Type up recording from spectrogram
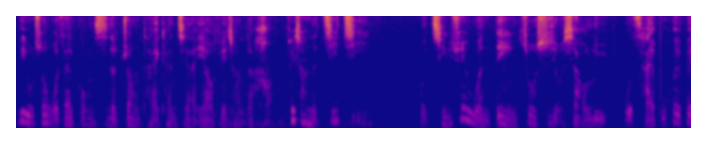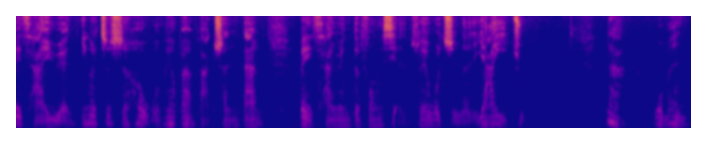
例如说，我在公司的状态看起来要非常的好，非常的积极。我情绪稳定，做事有效率，我才不会被裁员。因为这时候我没有办法承担被裁员的风险，所以我只能压抑住。那我们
